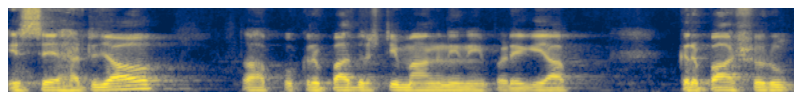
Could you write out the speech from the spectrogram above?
इससे हट जाओ तो आपको कृपा दृष्टि मांगनी नहीं पड़ेगी। आप कृपा स्वरूप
